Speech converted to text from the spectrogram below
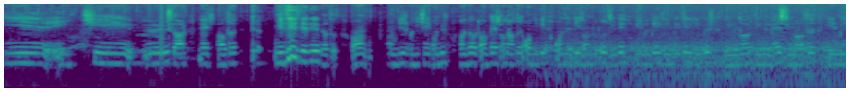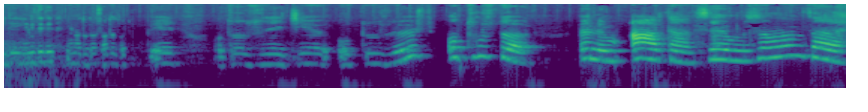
1, 2, 3, 4, 5, 6, 7, 8, 9, 10, 11, 12, 13, 14, 15, 16, 17, 18, 19, 20, 21, 22, 23, 24, 25, 26, 27, 28, 29, 30, 31, 32, 33, 34. Benim artan sırmızımın da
